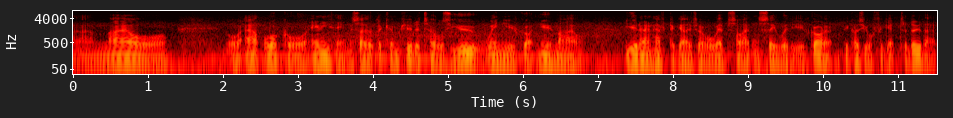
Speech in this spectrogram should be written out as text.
uh, Mail or or Outlook or anything so that the computer tells you when you've got new mail. You don't have to go to a website and see whether you've got it because you'll forget to do that.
